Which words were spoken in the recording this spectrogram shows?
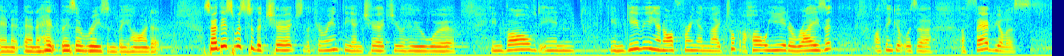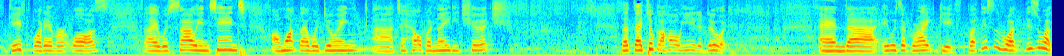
and, it, and it there's a reason behind it. So this was to the church, the Corinthian church, who were involved in, in giving and offering, and they took a whole year to raise it. I think it was a, a fabulous gift, whatever it was. They were so intent on what they were doing uh, to help a needy church that they took a whole year to do it. And uh, it was a great gift. But this is what this is what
